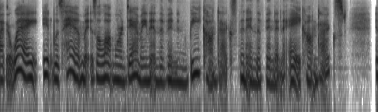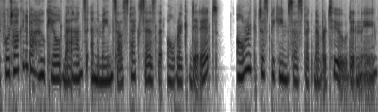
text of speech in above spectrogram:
Either way, it was him is a lot more damning in the Winden B context than in the Winden A context. If we're talking about who killed Mads and the main suspect says that Ulrich did it, Ulrich just became suspect number two, didn't he?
